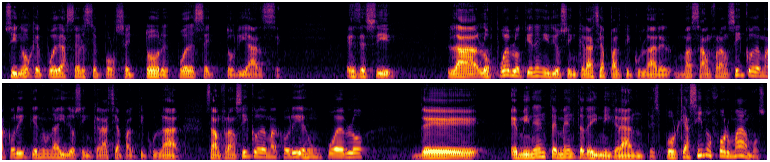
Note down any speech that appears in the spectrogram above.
sino que puede hacerse por sectores, puede sectoriarse. Es decir, los pueblos tienen idiosincrasia particulares. San Francisco de Macorís tiene una idiosincrasia particular. San Francisco de Macorís es un pueblo de eminentemente de inmigrantes, porque así nos formamos,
